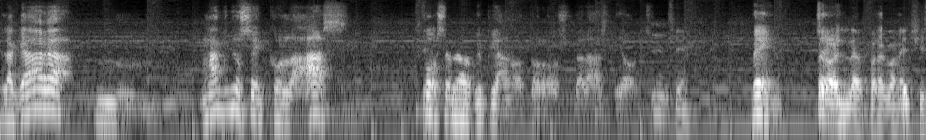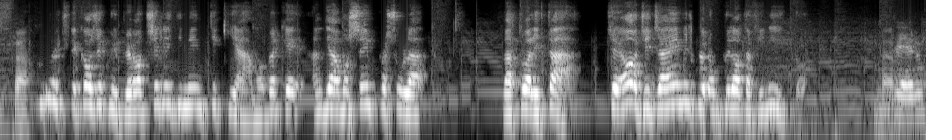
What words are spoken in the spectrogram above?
la gara mh, mm, Magnussen con la Haas, sì. forse andava più piano la Toro Rosso dall'Haas di oggi. Mm. Sì. Bene. Però cioè, il paragone ci sta. Queste cose qui però ce le dimentichiamo perché andiamo sempre sull'attualità. Cioè oggi già Hamilton è un pilota finito. Vero.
